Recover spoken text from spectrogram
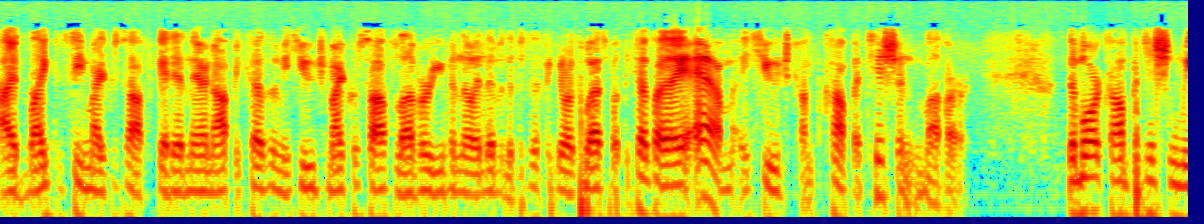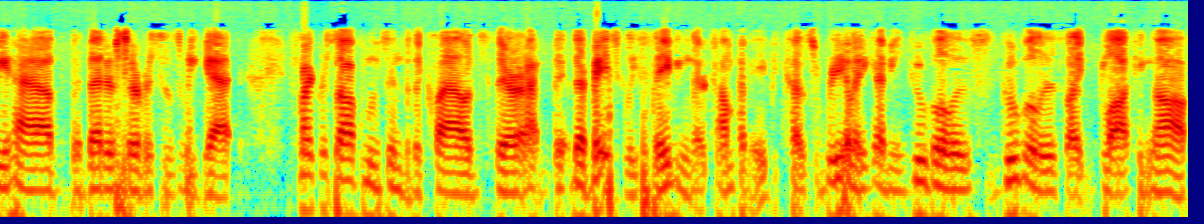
I'd like to see Microsoft get in there, not because I'm a huge Microsoft lover, even though I live in the Pacific Northwest, but because I am a huge com- competition lover. The more competition we have, the better services we get. If Microsoft moves into the clouds, they're they're basically saving their company because really, I mean, Google is Google is like blocking off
